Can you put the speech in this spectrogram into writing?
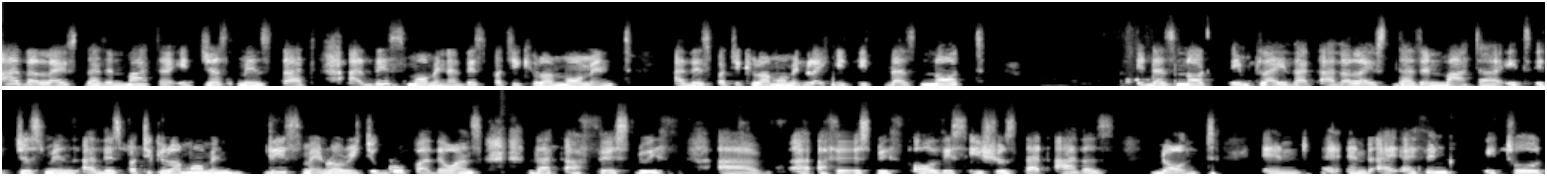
other lives doesn't matter. It just means that at this moment, at this particular moment, at this particular moment, like it, it does not it does not imply that other lives doesn't matter. It it just means at this particular moment, this minority group are the ones that are faced with uh, are faced with all these issues that others don't and and I, I think it would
